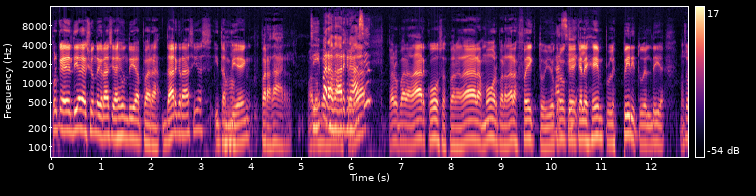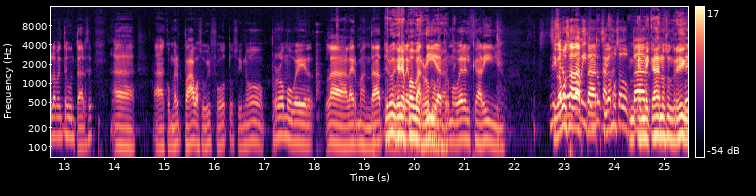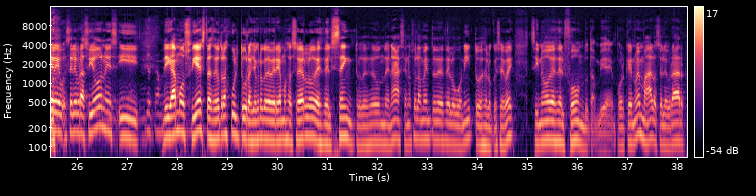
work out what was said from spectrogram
Porque el Día de Acción de Gracias es un día para dar gracias y también para dar. Sí, para demás, dar ¿verdad? gracias. Pero para dar cosas, para dar amor, para dar afecto. Y yo creo que, que el ejemplo, el espíritu del día, no solamente juntarse a, a comer pavo, a subir fotos, sino promover la, la hermandad, promover quería la pavo y romo empatía, promover el cariño. ¿Me Si vamos a adaptar, si vamos a adoptar en mi casa no son gringos. cele- celebraciones y digamos fiestas de otras culturas, yo creo que deberíamos hacerlo desde el centro, desde donde nace, no solamente desde lo bonito, desde lo que se ve, sino desde el fondo también, porque no es malo celebrar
